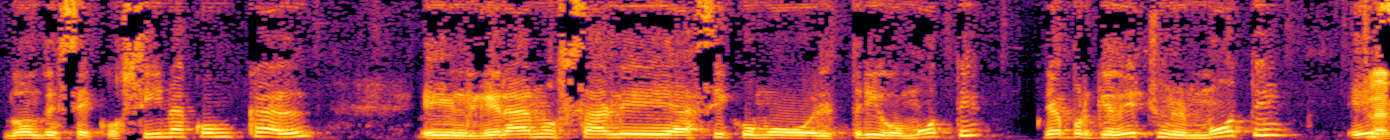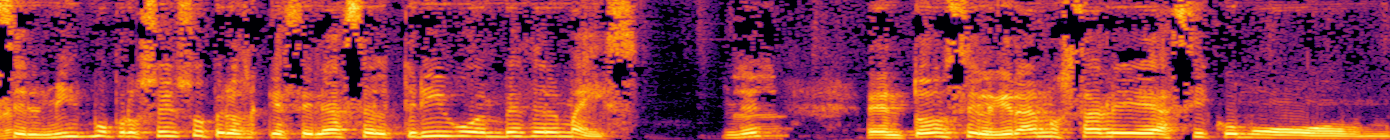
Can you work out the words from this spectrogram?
donde se cocina con cal, el grano sale así como el trigo mote, ya porque de hecho el mote es Claro. el mismo proceso, pero que se le hace al trigo en vez del maíz. ¿ves? Ah. Entonces el grano sale así como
